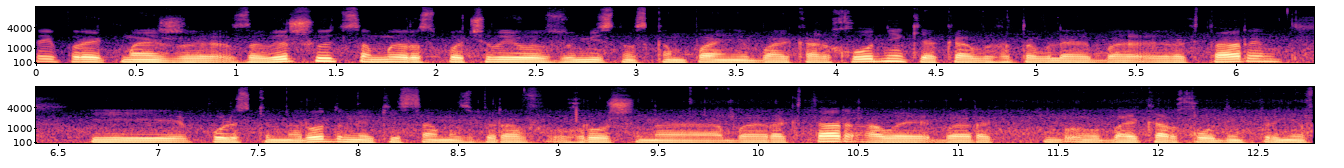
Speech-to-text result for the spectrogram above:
Цей проект майже завершується. Ми розпочали його зумісно з компанією Байкар Ходник, яка виготовляє байрактари, і польським народом, який саме збирав гроші на байрактар, але Байкар Ходник прийняв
